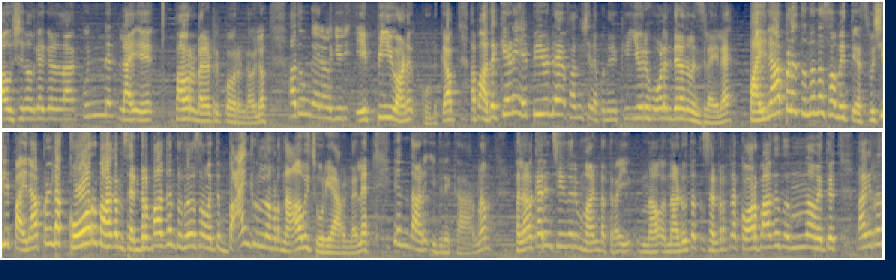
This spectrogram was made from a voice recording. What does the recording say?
ആവശ്യങ്ങൾക്കൊക്കെ ഉള്ള കുഞ്ഞൻ പവർ ഉണ്ടാവും ഇലക്ട്രിക് പവർ ഉണ്ടാവുമല്ലോ. അതും കാര്യങ്ങളൊക്കെ ഒരു എ പി യു ആണ് കൊടുക്കുക. അപ്പോൾ അതൊക്കെയാണ് എ പി യുവിന്റെ ഫംഗ്ഷൻ അപ്പോൾ നിങ്ങൾക്ക് ഈ ഒരു ഹോൾ എന്തിനാണെന്ന് മനസ്സിലായില്ലേ? പൈനാപ്പിൾ തിന്നുന്ന സമയത്ത് എസ്പെഷ്യലി പൈനാപ്പിളിന്റെ കോർ ഭാഗം സെന്റർ ഭാഗം തിന്നുന്ന സമയത്ത് ഭയങ്കര നമ്മുടെ നാവ് ചൊറിയാറുണ്ട് അല്ലേ? എന്താണ് ഇതിന് കാരണം? പല ആൾക്കാരും ചെയ്യുന്ന ഒരു മണ്ടത്ര ഈ നടുത്തെ സെന്ററിന്റെ കോർ ഭാഗത്ത് തിന്നുന്ന സമയത്ത് ഭയങ്കര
